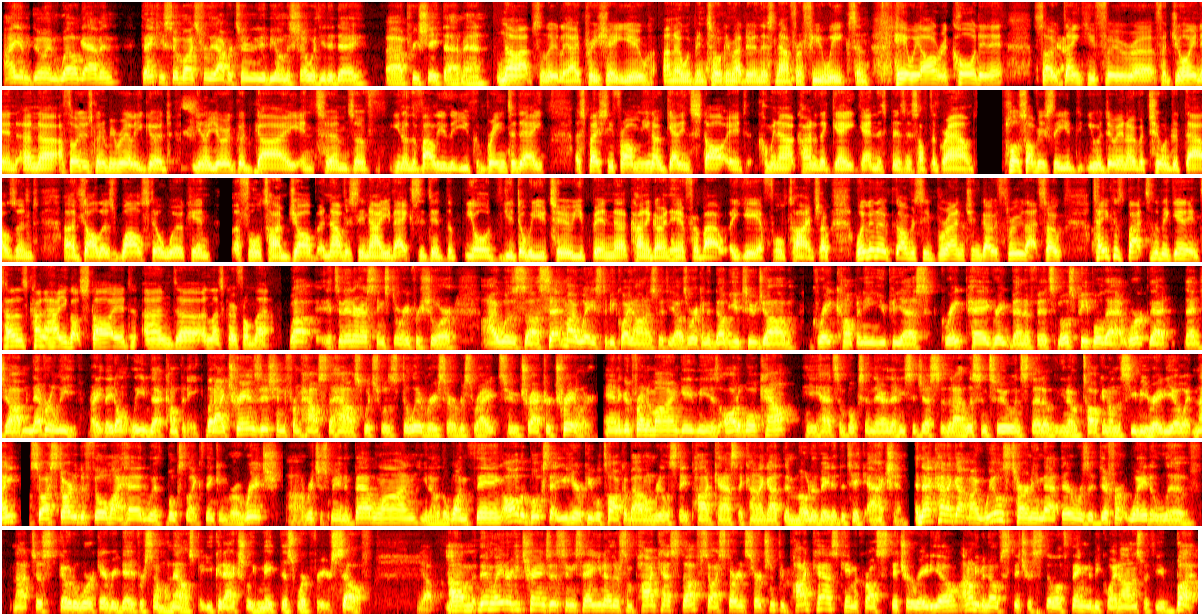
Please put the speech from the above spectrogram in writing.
I am doing well, Gavin. Thank you so much for the opportunity to be on the show with you today. I uh, appreciate that, man. No, absolutely. I appreciate you. I know we've been talking about doing this now for a few weeks, and here we are recording it. So yeah. thank you for uh, for joining. And uh, I thought it was going to be really good. You know, you're a good guy in terms of you know the value that you can bring today, especially from you know getting started, coming out kind of the gate, getting this business off the ground. Plus, obviously, you, you were doing over two hundred thousand uh, dollars while still working a full time job, and obviously now you've exited the your your W two. You've been uh, kind of going here for about a year full time. So we're going to obviously branch and go through that. So take us back to the beginning. Tell us kind of how you got started, and uh, and let's go from there. Well, it's an interesting story for sure. I was uh, set in my ways, to be quite honest with you. I was working a W 2 job, great company, UPS, great pay, great benefits. Most people that work that, that job never leave, right? They don't leave that company. But I transitioned from house to house, which was delivery service, right, to tractor trailer. And a good friend of mine gave me his Audible account he had some books in there that he suggested that I listen to instead of, you know, talking on the CB radio at night. So I started to fill my head with books like Think and Grow Rich, uh, Richest Man in Babylon, you know, The One Thing, all the books that you hear people talk about on real estate podcasts that kind of got them motivated to take action. And that kind of got my wheels turning that there was a different way to live, not just go to work every day for someone else, but you could actually make this work for yourself. Yep. Um, then later he transitioned. And he said, you know, there's some podcast stuff. So I started searching through podcasts, came across Stitcher Radio. I don't even know if Stitcher's still a thing, to be quite honest with you, but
